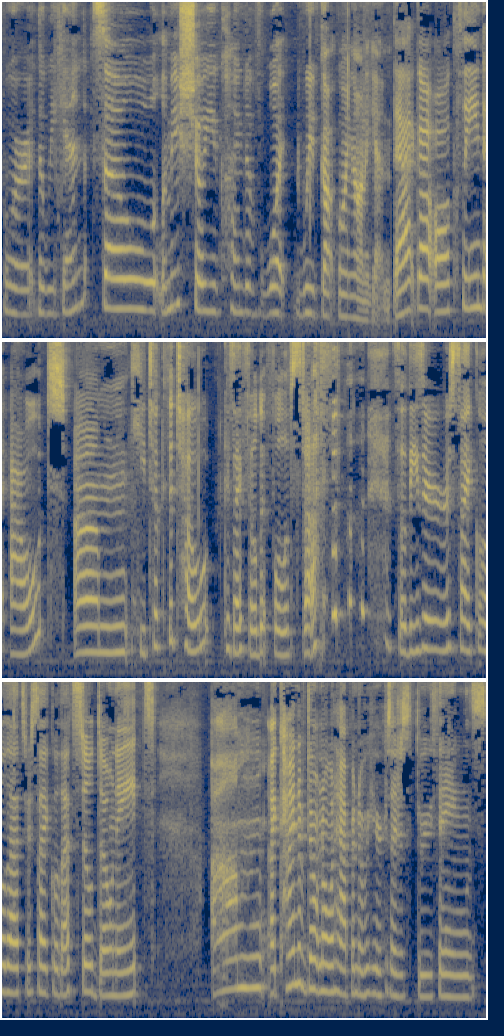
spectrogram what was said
for the weekend. So let me show you kind of what we've got going on again. That got all cleaned out. Um, he took the tote because I filled it full of stuff. so these are recycle, that's recycle, that's still donate. Um, I kind of don't know what happened over here because I just threw things.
